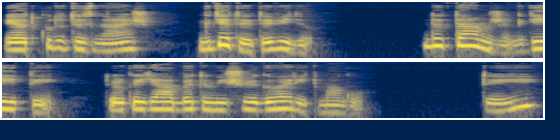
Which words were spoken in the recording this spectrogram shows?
И откуда ты знаешь? Где ты это видел? Да там же, где и ты. Только я об этом еще и говорить могу. Ты?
